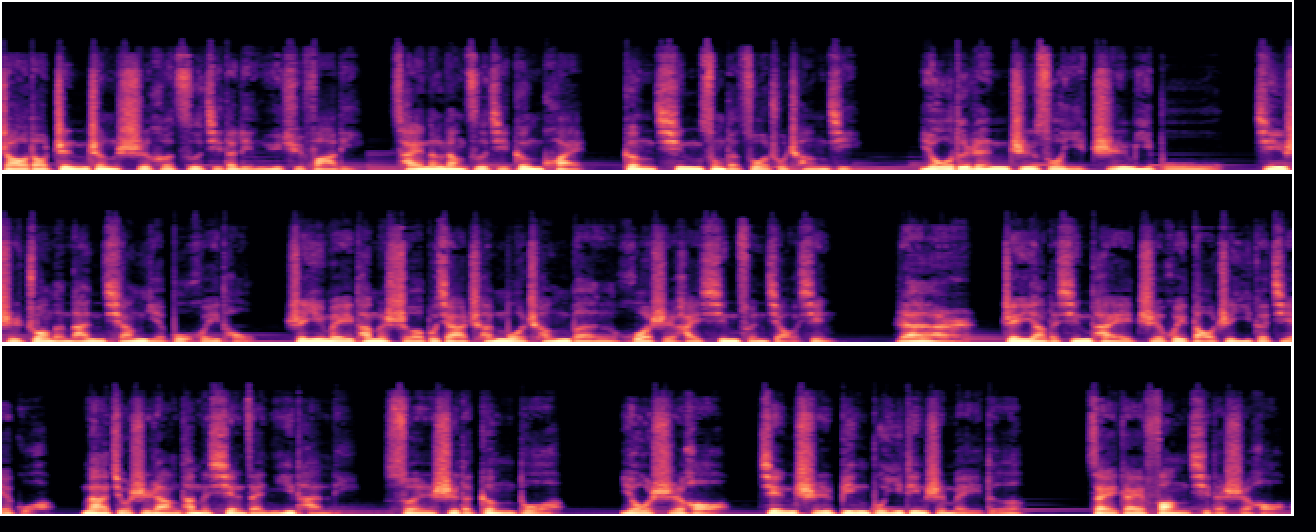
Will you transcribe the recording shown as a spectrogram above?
找到真正适合自己的领域去发力。才能让自己更快、更轻松地做出成绩。有的人之所以执迷不悟，即使撞了南墙也不回头，是因为他们舍不下沉没成本，或是还心存侥幸。然而，这样的心态只会导致一个结果，那就是让他们陷在泥潭里，损失的更多。有时候，坚持并不一定是美德，在该放弃的时候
